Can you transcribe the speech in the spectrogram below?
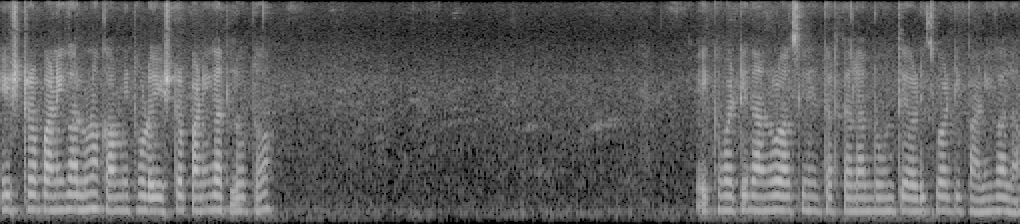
एक्स्ट्रा पाणी घालू नका. मी थोडं एक्स्ट्रा पाणी घातलं होतं. एक वाटी तांदूळ असले तर त्याला दोन ते अडीच वाटी पाणी घाला.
